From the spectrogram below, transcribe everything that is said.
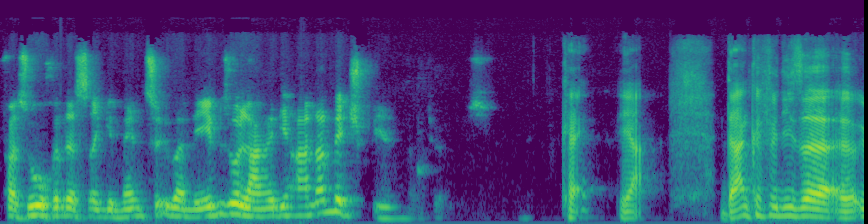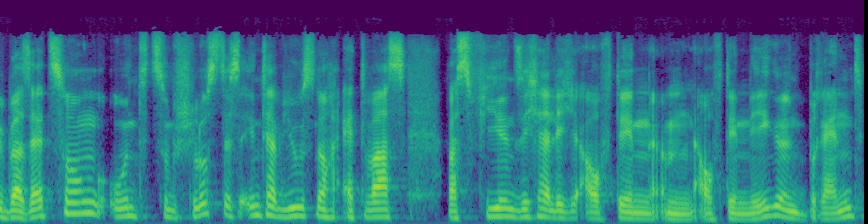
versuche, das Regiment zu übernehmen, solange die anderen mitspielen. Natürlich. Okay, ja. Danke für diese äh, Übersetzung und zum Schluss des Interviews noch etwas, was vielen sicherlich auf den, ähm, auf den Nägeln brennt.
